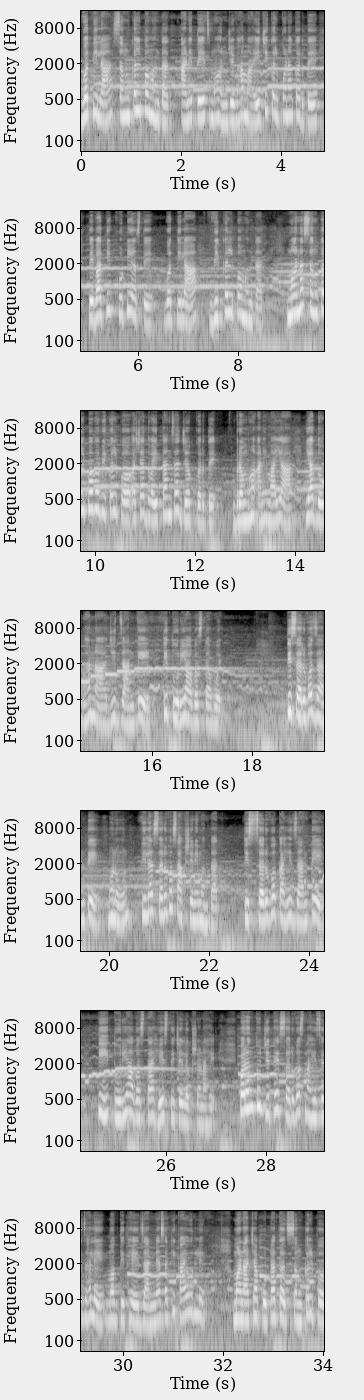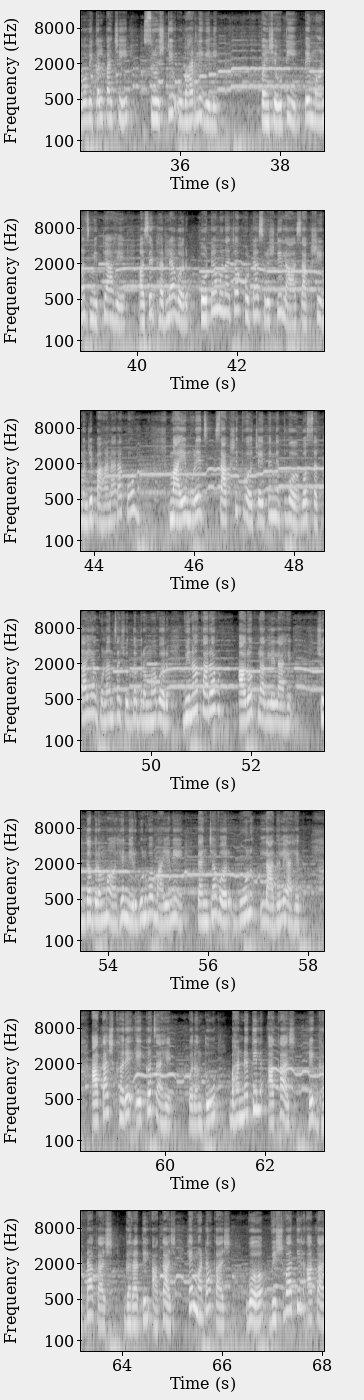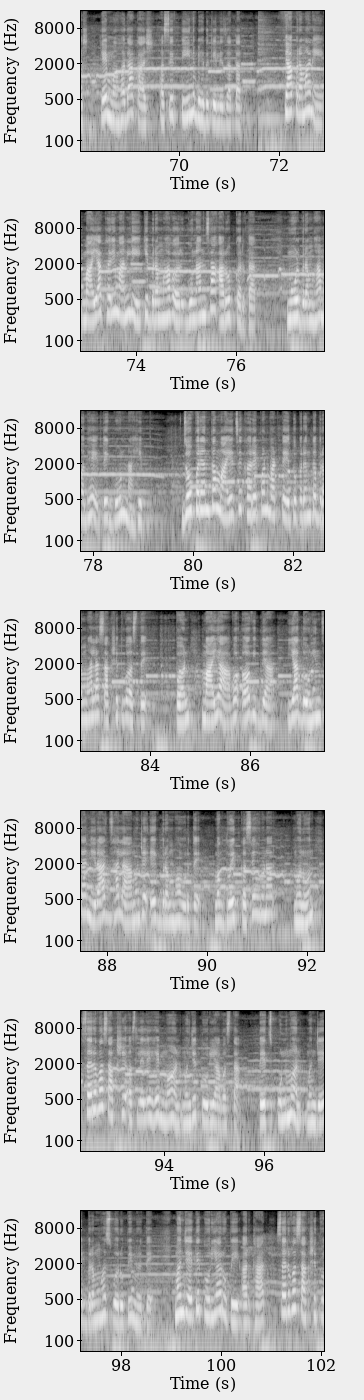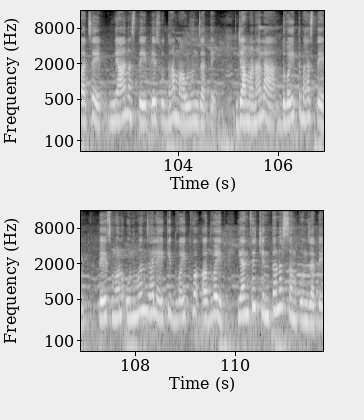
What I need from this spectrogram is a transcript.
व तिला संकल्प म्हणतात आणि तेच मन जेव्हा मायेची कल्पना करते तेव्हा ती खोटी असते व तिला विकल्प म्हणतात. मन संकल्प व विकल्प अशा द्वैतांचा जप करते. ब्रह्म आणि माया या दोघांना जी जाणते ती तुर्य अवस्था होय. ती सर्व जाणते म्हणून तिला सर्व साक्षीने म्हणतात. ती सर्व काही जाणते ती तुर्य अवस्था हेच तिचे लक्षण आहे. परंतु जिथे सर्वच नाहीसे झाले मग तिथे जाणण्यासाठी काय उरले? मनाच्या पोटातच संकल्प व विकल्पाची सृष्टी उभारली गेली. पण शेवटी ते मनच मिथ्य आहे असे ठरल्यावर खोट्या मनाच्या खोट्या सृष्टीला साक्षी म्हणजे पाहणारा कोण? मायेमुळेच साक्षीत्व चैतन्यत्व व सत्ता या गुणांचा शुद्ध ब्रह्मावर विनाकारक आरोप लागलेला आहे. शुद्ध ब्रह्म हे निर्गुण व मायेने त्यांच्यावर गुण लादले आहेत. आकाश खरे एकच आहे परंतु भांड्यातील आकाश हे घटाकाश घरातील आकाश हे मटाकाश व विश्वातील आकाश हे महदाकाश असे तीन भेद केले जातात. त्याप्रमाणे माया खरी मानली की ब्रह्मावर गुणांचा आरोप करतात. मूळ ब्रह्मामध्ये ते गुण नाहीत. जोपर्यंत मायेचे खरेपण वाटते तोपर्यंत ब्रह्माला साक्षित्व असते. पण माया व अविद्या या दोन्हींचा निराश झाला म्हणजे एक ब्रह्म उरते. मग द्वैत कसे उरणार? म्हणून सर्व साक्षी असलेले हे मन म्हणजे तुरी अवस्था. तेच उन्मन म्हणजे ब्रह्मस्वरूपी मिळते. म्हणजे ते तुर्यारूपी अर्थात सर्व साक्षित्वाचे ज्ञान असते ते सुद्धा मावळून जाते. ज्या मनाला द्वैत भासते तेच मन उन्मन झाले की द्वैत व अद्वैत यांचे चिंतनच संपून जाते.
